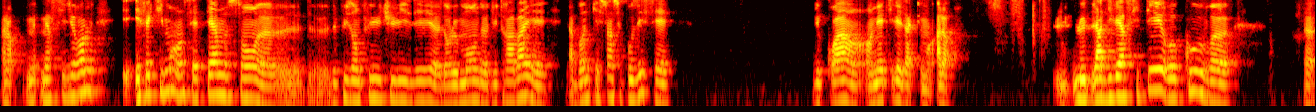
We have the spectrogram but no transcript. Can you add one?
Alors, merci Jérôme. E, effectivement, hein, ces termes sont de, plus en plus utilisés dans le monde du travail et la bonne question à se poser, c'est de quoi en est-il exactement? Alors, la diversité recouvre euh,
